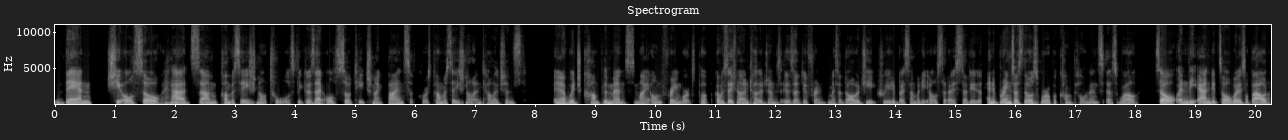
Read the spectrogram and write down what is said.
then she also had some conversational tools because I also teach my clients, of course, conversational intelligence uh, which complements my own frameworks. Po- conversational intelligence is a different methodology created by somebody else that I studied, and it brings us those verbal components as well. So, in the end, it's always about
